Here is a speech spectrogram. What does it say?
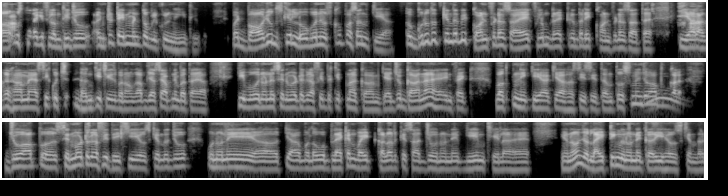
हाँ, उस तरह की फ़िल्म थी जो एंटरटेनमेंट तो बिल्कुल नहीं थी। बट बावजूद उसके लोगों ने उसको पसंद किया तो गुरुदत्त के अंदर भी कॉन्फिडेंस आया एक फ़िल्म डायरेक्टर के अंदर एक कॉन्फिडेंस आता है कि यार हाँ। अगर हाँ मैं ऐसी कुछ ढंग की चीज़ बनाऊँगा अब जैसे आपने बताया कि वो इन्होंने सिनेमाटोग्राफी पे कितना काम किया जो गाना है इनफैक्ट वक्त ने किया क्या हँसी सितम तो उसमें जो आप हम्म। जो आप सिनेमाटोग्राफी देखिए उसके अंदर जो उन्होंने क्या मतलब वो ब्लैक एंड व्हाइट कलर के साथ जो उन्होंने गेम खेला है यू नो जो लाइटिंग उन्होंने करी है उसके अंदर,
